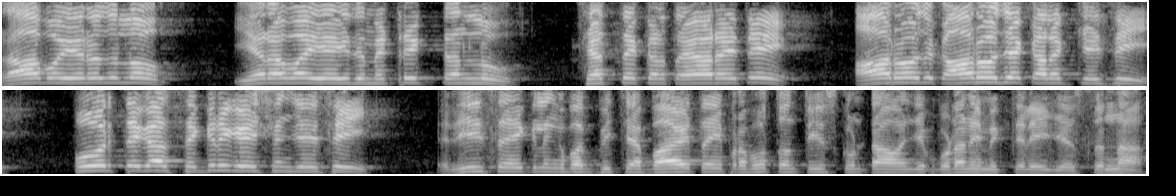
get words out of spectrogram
రాబోయే రోజుల్లో ఇరవై ఐదు మెట్రిక్ టన్నులు చెత్త ఇక్కడ తయారైతే ఆ రోజుకు ఆ రోజే కలెక్ట్ చేసి పూర్తిగా సెగ్రిగేషన్ చేసి రీసైక్లింగ్ పంపించే బాధ్యత ఈ ప్రభుత్వం తీసుకుంటామని చెప్పి కూడా నేను మీకు తెలియజేస్తున్నా.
